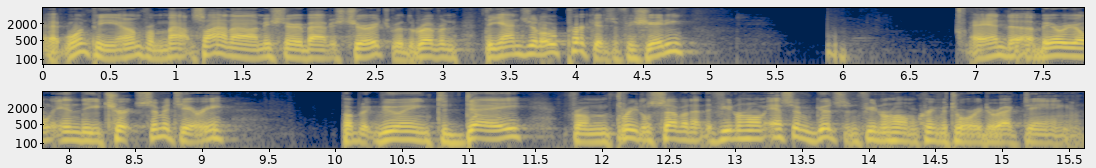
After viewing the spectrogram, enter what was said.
at 1 p.m. from Mount Sinai Missionary Baptist Church with the Reverend Theangelo Perkins officiating. And uh, burial in the church cemetery. Public viewing today from 3 till 7 at the funeral home. S.M. Goodson Funeral Home Crematory directing.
